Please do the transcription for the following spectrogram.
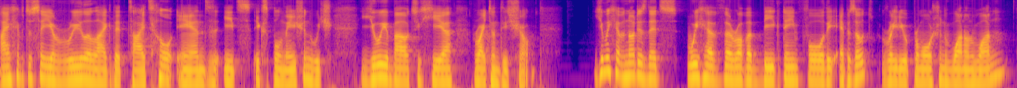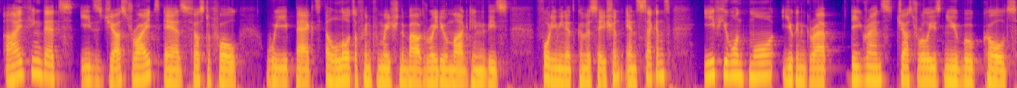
I have to say I really like the title and its explanation which you're about to hear right on this show. You may have noticed that we have a rather big name for the episode, Radio Promotion One on One. I think that it's just right, as first of all, we packed a lot of information about radio marketing in this 40 minute conversation, and second, if you want more, you can grab D. Grant's just released new book called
